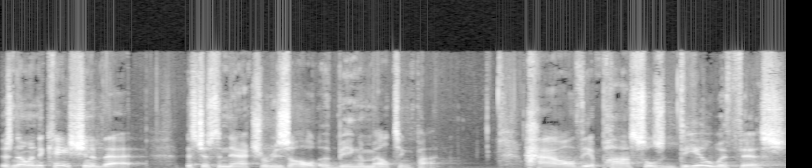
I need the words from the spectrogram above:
There's no indication of that. It's just a natural result of being a melting pot. How the apostles deal with this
